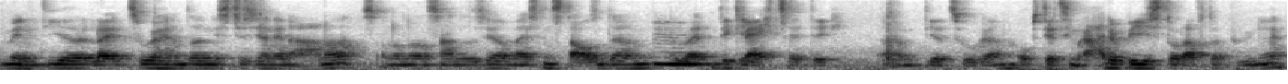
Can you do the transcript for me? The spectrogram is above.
wenn dir Leute zuhören, dann ist das ja nicht einer, sondern dann sind das ja meistens Tausende an Mhm. Leuten, die gleichzeitig ähm, dir zuhören, ob du jetzt im Radio bist oder auf der Bühne.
